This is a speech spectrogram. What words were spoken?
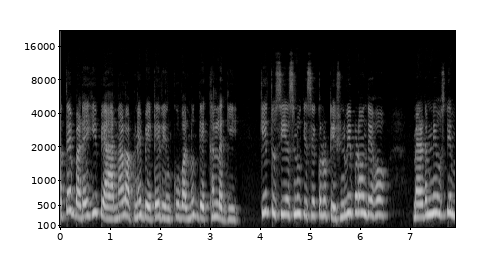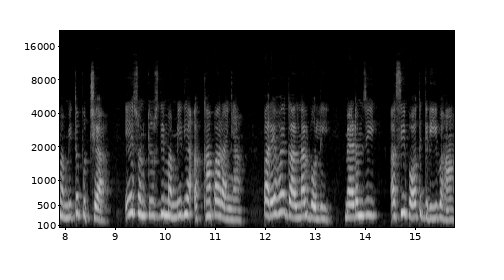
ਅਤੇ ਬੜੇ ਹੀ ਪਿਆਰ ਨਾਲ ਆਪਣੇ ਬੇਟੇ ਰਿੰਕੂ ਵੱਲ ਨੂੰ ਦੇਖਣ ਲੱਗੀ। ਕੀ ਤੁਸੀਂ ਇਸ ਨੂੰ ਕਿਸੇ ਕੋਲੋਂ ਟਿਊਸ਼ਨ ਵੀ ਪੜਾਉਂਦੇ ਹੋ? ਮੈਡਮ ਨੇ ਉਸ ਦੀ ਮੰਮੀ ਤੋਂ ਪੁੱਛਿਆ। ਇਹ ਸੁਣ ਕੇ ਉਸ ਦੀ ਮੰਮੀ ਦੀਆਂ ਅੱਖਾਂ ਭਰ ਆਈਆਂ। ਭਰੇ ਹੋਏ ਗੱਲ ਨਾਲ ਬੋਲੀ, ਮੈਡਮ ਜੀ ਅਸੀਂ ਬਹੁਤ ਗਰੀਬ ਹਾਂ,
